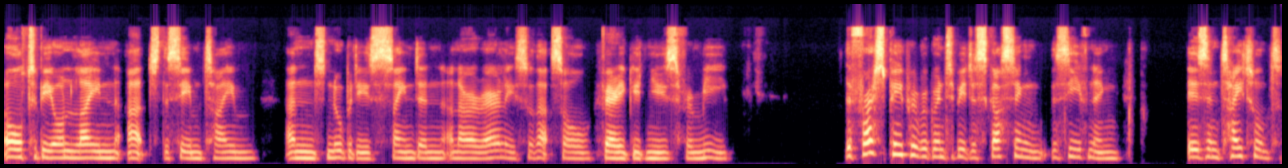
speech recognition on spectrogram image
all to be online at the same time, and nobody's signed in an hour early. So, that's all very good news for me. The first paper we're going to be discussing this evening is entitled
